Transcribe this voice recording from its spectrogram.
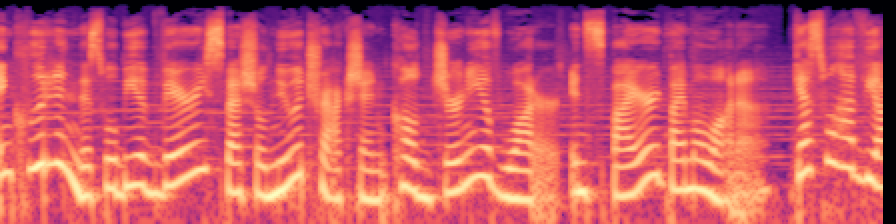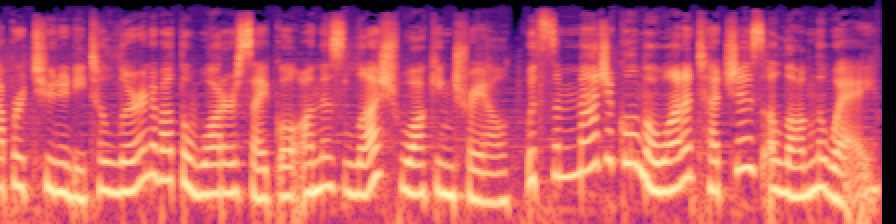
Included in this will be a very special new attraction called Journey of Water, inspired by Moana. Guests will have the opportunity to learn about the water cycle on this lush walking trail with some magical Moana touches along the way.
